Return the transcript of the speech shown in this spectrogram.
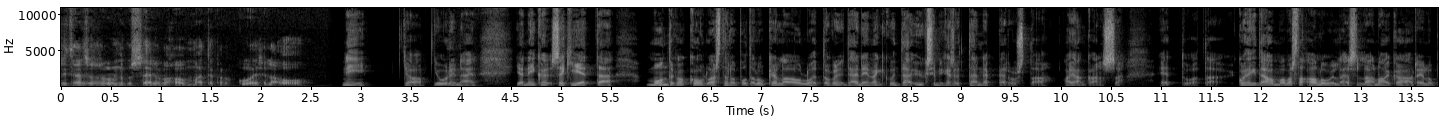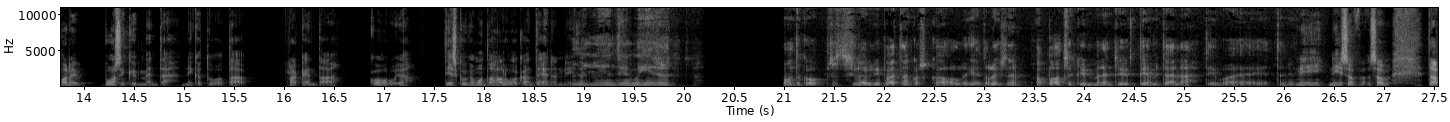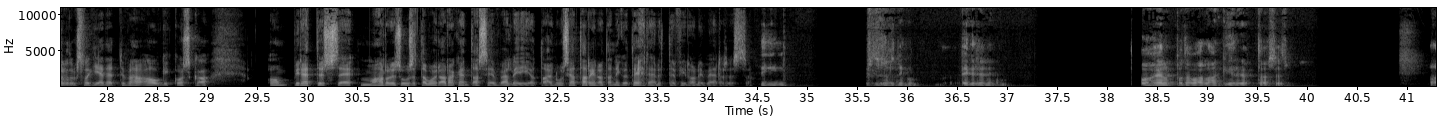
Sittenhän se olisi ollut niin kuin selvä homma, että Krokku ei siellä ole. Niin, joo, juuri näin. Ja niin kuin sekin, että montako koulua sitä lopulta lukella on ollut, että onko niitä enemmänkin kuin tämä yksi, mikä se tänne perustaa ajan kanssa. Et tuota, kuitenkin tämä homma vasta aluilla ja sillä on aika reilu pari vuosikymmentä niin tuota, rakentaa kouluja ties kuinka monta haluakaan tehdä niitä. Niin, en tiedä mihin se montako oppilasta sillä ylipäätään koskaan oli, että oliko ne about se kymmenen tyyppiä, mitä nähtiin vai ei. Että niin, niin, niin se, on, se on tarkoituksellakin jätetty vähän auki, koska on pidetty se mahdollisuus, että voidaan rakentaa siihen väliin jotain uusia tarinoita, niin kuin tehdään nyt Filoniversessa. Niin. Se, niin kuin, eikö se niin kuin, ole helppo tavallaan kirjoittaa se,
